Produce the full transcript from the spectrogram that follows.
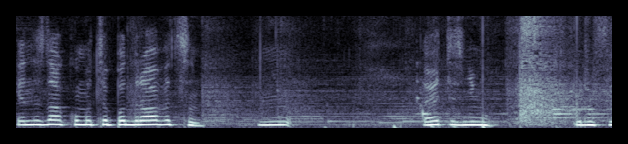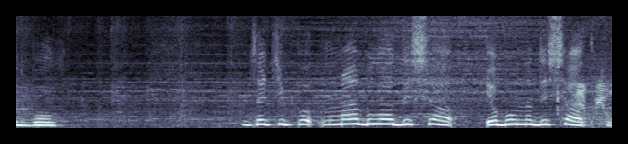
Я не знаю, кому це понравиться. Ну, давайте зніму про футбол. Ну, Це типу, у мене було 10. Я був на десятку.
